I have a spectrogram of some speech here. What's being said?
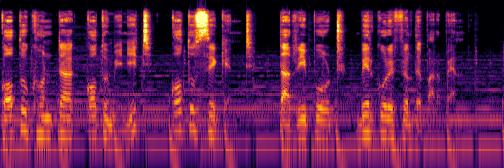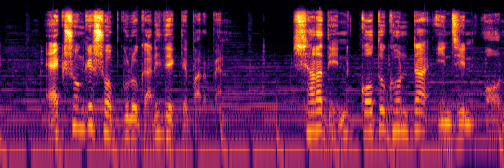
কত ঘণ্টা, কত মিনিট, কত সেকেন্ড, তার রিপোর্ট বের করে ফেলতে পারবেন। একসঙ্গে সবগুলো গাড়ি দেখতে পারবেন। সারাদিন কত ঘণ্টা ইঞ্জিন অন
